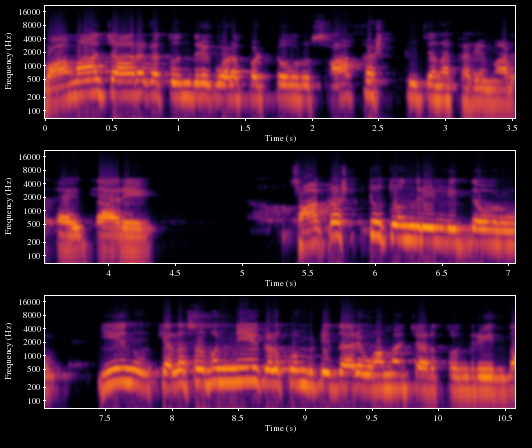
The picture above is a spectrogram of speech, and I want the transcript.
ವಾಮಾಚಾರಕ ತೊಂದರೆಗೆ ಒಳಪಟ್ಟವರು ಸಾಕಷ್ಟು ಜನ ಕರೆ ಮಾಡ್ತಾ ಇದ್ದಾರೆ. ಸಾಕಷ್ಟು ತೊಂದರೆಯಲ್ಲಿದ್ದವರು ಏನು ಕೆಲಸವನ್ನೇ ಕಳ್ಕೊಂಡ್ಬಿಟ್ಟಿದ್ದಾರೆ ವಾಮಾಚಾರ ತೊಂದರೆಯಿಂದ.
